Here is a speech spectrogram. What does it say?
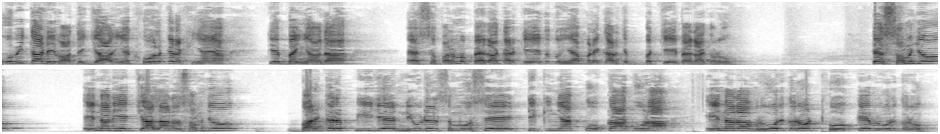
ਉਹ ਵੀ ਤੁਹਾਡੇ ਵਾਸਤੇ ਜਿਆਦੀਆਂ ਖੋਲ ਕੇ ਰੱਖੀਆਂ ਆ ਕਿ ਭਈਆਂ ਦਾ ਇਹ ਸਪਰਮ ਪੈਦਾ ਕਰਕੇ ਤੇ ਤੁਸੀਂ ਆਪਣੇ ਘਰ 'ਚ ਬੱਚੇ ਪੈਦਾ ਕਰੋ। ਤੇ ਸਮਝੋ, ਇਹਨਾਂ ਦੀਆਂ ਚਾਲਾਂ ਨੂੰ ਸਮਝੋ 버ਗਰ ਪੀਜੇ, ਨਿਊਡਲ, ਸਮੋਸੇ, ਟਿੱਕੀਆਂ ਕੋਕਾ ਕੋਲਾ ਇਹਨਾਂ ਦਾ ਵਿਰੋਧ ਕਰੋ, ਠੋਕ ਕੇ ਵਿਰੋਧ ਕਰੋ।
